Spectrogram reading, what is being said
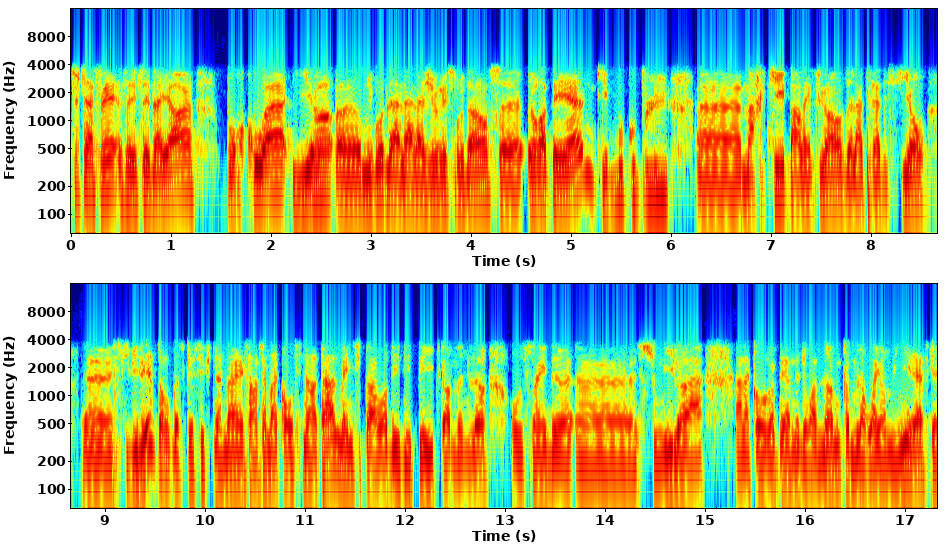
tout à fait. C'est d'ailleurs pourquoi il y a euh, au niveau de la, jurisprudence euh, européenne, qui est beaucoup plus euh, marquée par l'influence de la tradition civiliste, donc parce que c'est finalement essentiellement continental, même s'il peut y avoir des, pays de common là au sein de soumis là à, la Cour européenne des droits de l'homme, comme le Royaume-Uni, reste que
